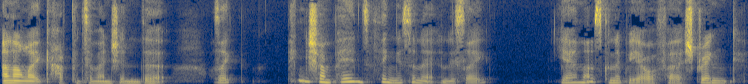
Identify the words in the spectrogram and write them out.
And I like happened to mention that I was like, pink champagne's a thing, isn't it? And it's like, yeah, that's going to be our first drink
